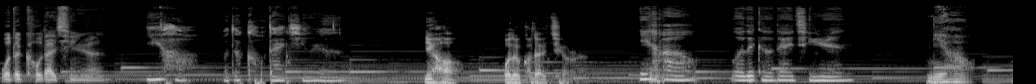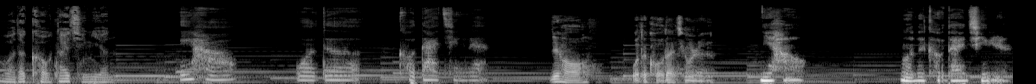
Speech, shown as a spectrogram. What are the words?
我的口袋情人。你好，我的口袋情人。你好，我的口袋情人。你好，我的口袋情人。你好，我的口袋情人。你好，我的口袋情人。你好，我的口袋情人。你好，我的口袋情人。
